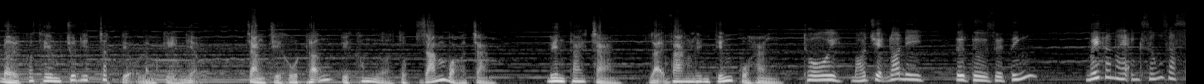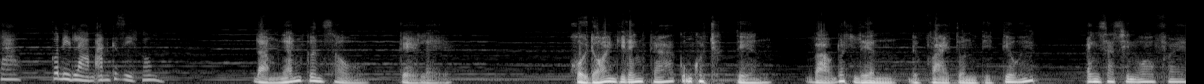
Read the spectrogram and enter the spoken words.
Đời có thêm chút ít chất liệu làm kỷ niệm. Chàng chỉ hụt hẫng vì không ngờ Thục dám bỏ chàng. Bên tai chàng lại vang lên tiếng của Hằng. Thôi, bỏ chuyện đó đi, từ từ rồi tính. Mấy tháng nay anh sống ra sao? Có đi làm ăn cái gì không? Đàm nhắn cơn sầu, kể lể. Hồi đó anh đi đánh cá cũng có chút tiền. Vào đất liền được vài tuần thì tiêu hết. Anh ra xin welfare.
